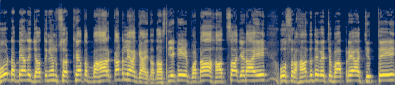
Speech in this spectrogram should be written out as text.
ਹੋਰ ਡੱਬਿਆਂ ਦੇ ਯਾਤਰੀਆਂ ਨੂੰ ਸੁਰੱਖਿਅਤ ਬਾਹਰ ਕੱਢ ਲਿਆ ਗਿਆ। ਹੈ ਤਾਂ ਦੱਸਦੀ ਹੈ ਕਿ ਇਹ ਵੱਡਾ ਹਾਦਸਾ ਜਿਹੜਾ ਏ ਉਹ ਸਰਹੰਦ ਦੇ ਵਿੱਚ ਵਾਪਰਿਆ ਜਿੱਥੇ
